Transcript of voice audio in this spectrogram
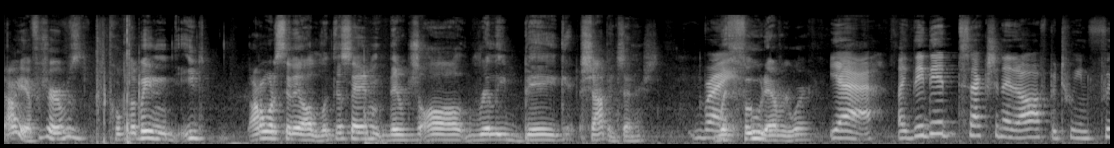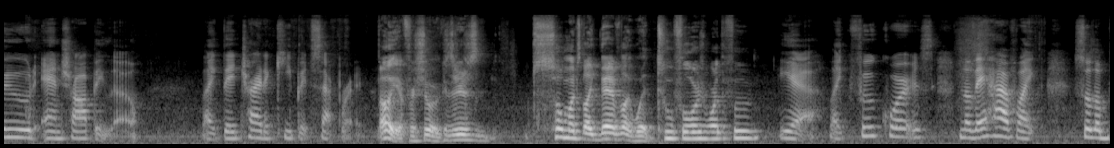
Oh yeah, for sure. It was cool. I mean, each, I don't want to say they all look the same. They were just all really big shopping centers Right. with food everywhere. yeah. Like they did section it off between food and shopping though. Like they try to keep it separate. Oh yeah, for sure. Because there's so much. Like they have like what two floors worth of food. Yeah, like food court is no, they have like so the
